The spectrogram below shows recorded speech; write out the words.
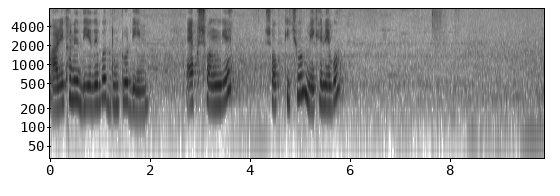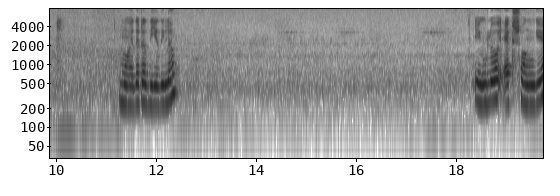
আর এখানে দিয়ে দেব দুটো ডিম। একসঙ্গে সব কিছু মেখে নেব। ময়দাটা দিয়ে দিলাম। এগুলো একসঙ্গে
